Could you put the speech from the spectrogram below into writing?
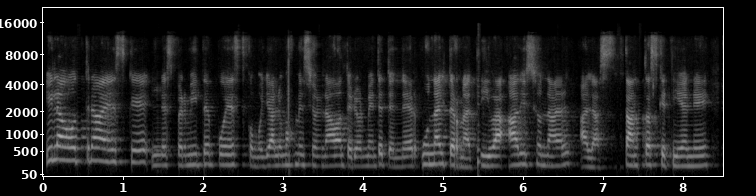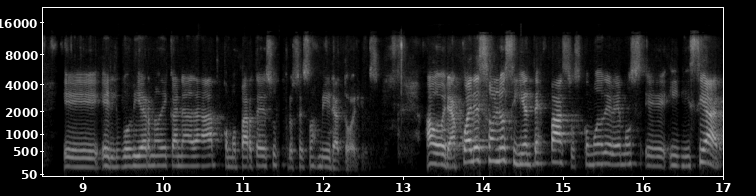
Y la otra es que les permite, pues, como ya lo hemos mencionado anteriormente, tener una alternativa adicional a las tantas que tiene eh, el gobierno de Canadá como parte de sus procesos migratorios. Ahora, ¿cuáles son los siguientes pasos? ¿Cómo debemos eh, iniciar?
